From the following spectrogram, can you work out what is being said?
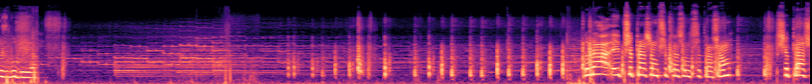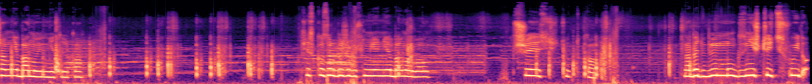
Już buduję. Dobra, y, przepraszam, przepraszam, przepraszam. Przepraszam, nie banuj mnie tylko. Wszystko zrobię, żebyś mnie nie banował. Przyściutko. Nawet bym mógł zniszczyć swój dom.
